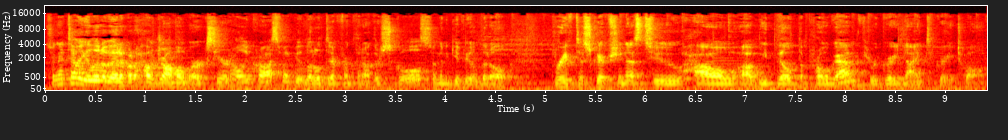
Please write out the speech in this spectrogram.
So I'm going to tell you a little bit about how drama works here at Holy Cross. It might be a little different than other schools, so I'm going to give you a little brief description as to how uh, we build the program through grade 9 to grade 12.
